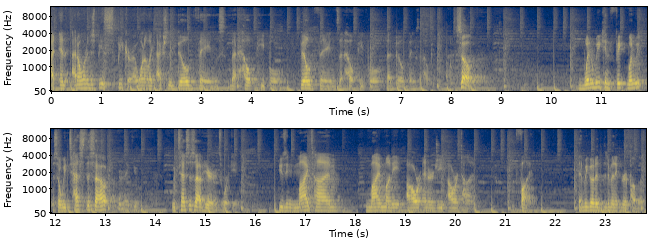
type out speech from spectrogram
I, and I don't want to just be a speaker. I want to like actually build things that help people, build things that help people, that build things that help people. So when we can when we so we test this out. Thank you. We test this out here. It's working. Using my time, my money, our energy, our time. Fine. Then we go to the Dominican Republic,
